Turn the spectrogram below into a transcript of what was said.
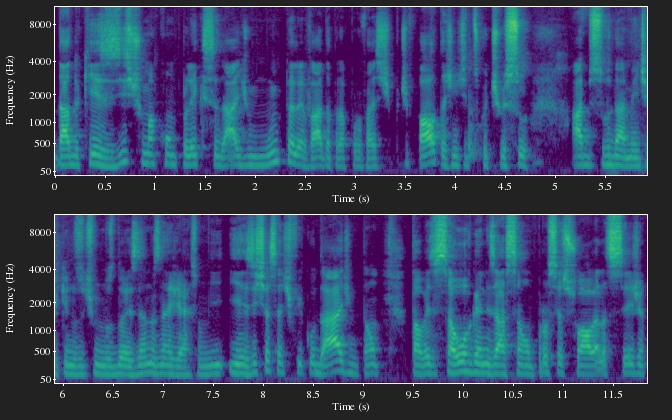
dado que existe uma complexidade muito elevada para aprovar esse tipo de pauta. A gente discutiu isso absurdamente aqui nos últimos dois anos, né, Gerson? E, e existe essa dificuldade, então talvez essa organização processual ela seja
